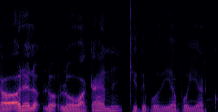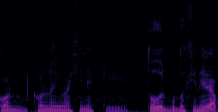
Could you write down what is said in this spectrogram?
Claro, ahora lo, lo, lo bacán es que te podía apoyar con, con las imágenes que todo el mundo genera.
